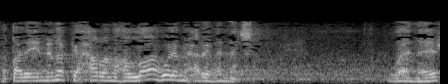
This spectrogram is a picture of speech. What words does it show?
فقال إن مكة حرمها الله ولم يحرمها الناس. وأن إيش؟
